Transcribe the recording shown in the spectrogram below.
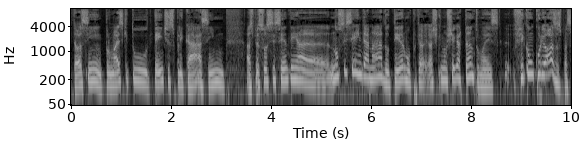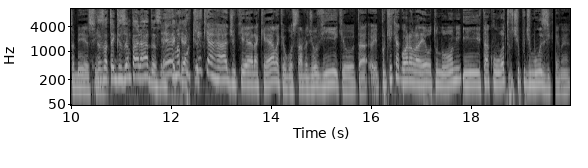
Então assim, por mais que tu tente explicar, assim, as pessoas se sentem, a, não sei se é enganado o termo, porque eu acho que não chega tanto, mas ficam curiosos para saber, assim. Elas até desamparadas, né? É, mas por que que a rádio que era aquela que eu gostava de ouvir, que eu tá, por que que agora ela é outro nome e tá com outro tipo de música, né?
